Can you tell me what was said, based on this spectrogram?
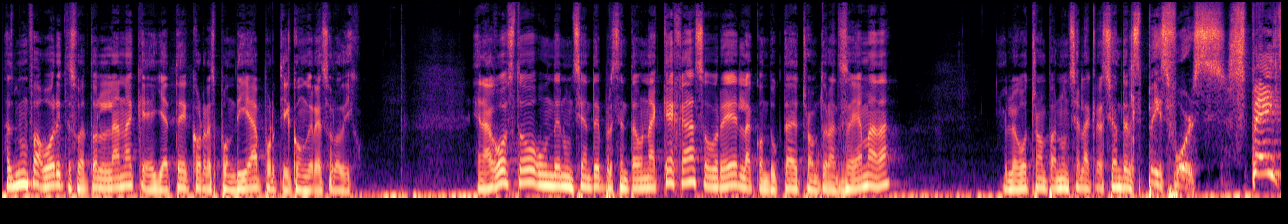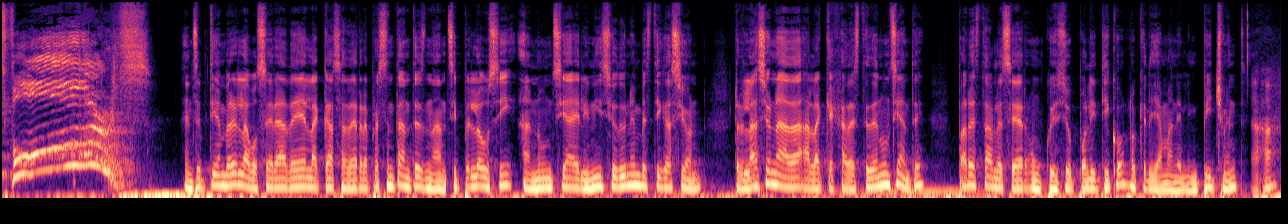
hazme un favor y te suelto la lana que ya te correspondía porque el Congreso lo dijo. En agosto, un denunciante presenta una queja sobre la conducta de Trump durante esa llamada. Y luego Trump anuncia la creación del Space Force. Space Force. En septiembre, la vocera de la Casa de Representantes, Nancy Pelosi, anuncia el inicio de una investigación relacionada a la queja de este denunciante para establecer un juicio político, lo que le llaman el impeachment. Ajá.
